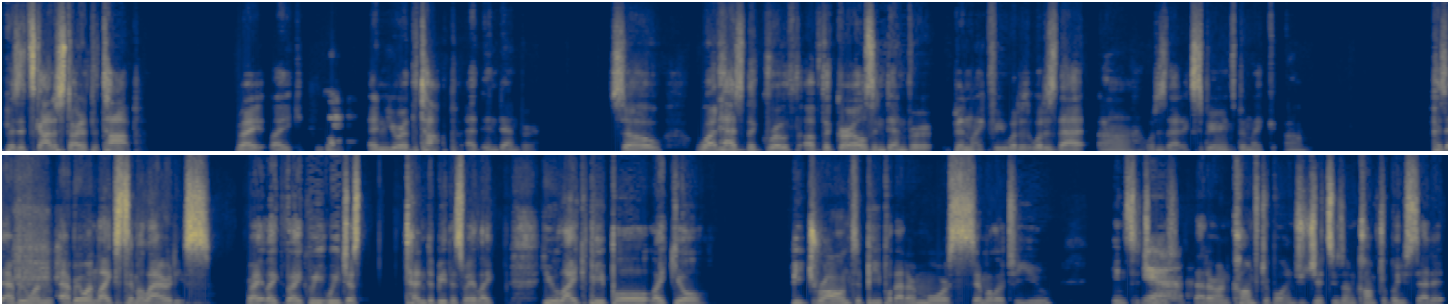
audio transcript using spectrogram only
because it's got to start at the top, right? Like, okay. and you're at the top at, in Denver. So, what has the growth of the girls in Denver been like for you? What is what is that? Uh, what has that experience been like? Um, because everyone everyone likes similarities, right? Like like we we just tend to be this way. Like you like people, like you'll be drawn to people that are more similar to you in situations yeah. that are uncomfortable. And jujitsu is uncomfortable. You said it,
